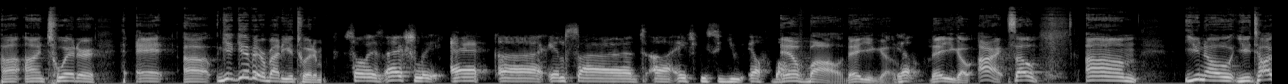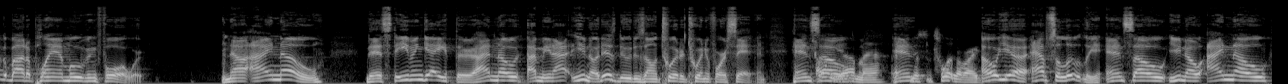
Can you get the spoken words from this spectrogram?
uh, on Twitter at, uh, give everybody your Twitter. So it's actually at uh, inside uh, HBCU F ball. F ball. There you go. Yep. There you go. All right. So, um, you know, you talk about a plan moving forward. Now, I know that Stephen Gaither, I know, I mean, I, you know, this dude is on Twitter 24 7. And so, oh, yeah, man. That's and, Mr. Twitter right there. Oh, yeah, absolutely. And so, you know, I know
